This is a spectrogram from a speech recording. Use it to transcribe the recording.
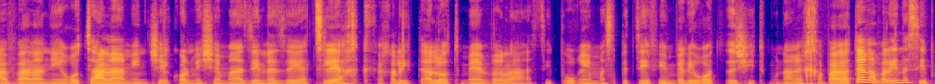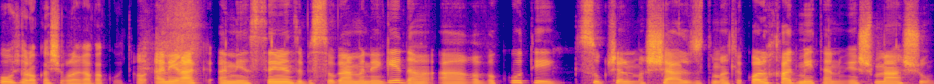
אבל אני רוצה להאמין שכל מי שמאזין לזה יצליח ככה להתעלות מעבר לסיפורים הספציפיים ולראות איזושהי תמונה רחבה יותר, אבל הנה סיפור שלא קשור לרווקות. אני רק, אני אשים את זה בסוגריים ואני אגיד, הרווקות היא סוג של משל, זאת אומרת, לכל אחד מאיתנו יש משהו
